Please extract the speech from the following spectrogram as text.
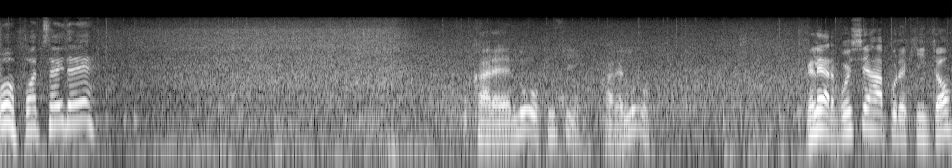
ó. Ô, pode sair daí. O cara é louco, hein, filho? O cara é louco. Galera, vou encerrar por aqui então.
